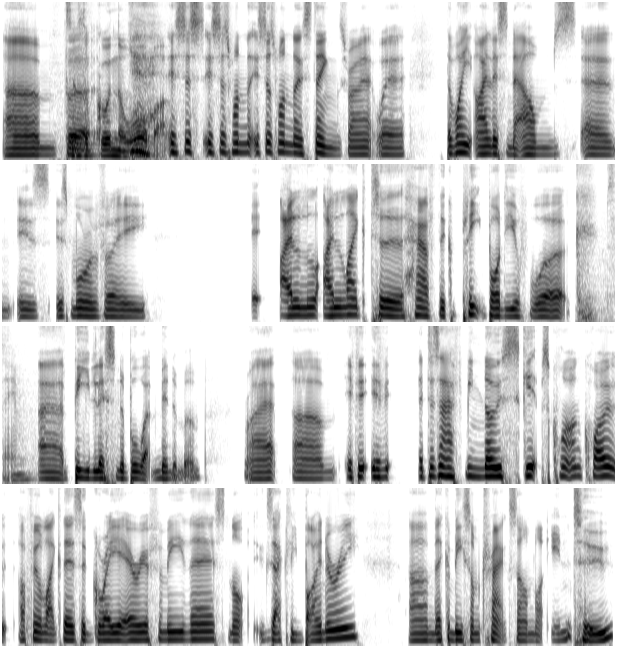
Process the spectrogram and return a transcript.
Um, but look good in the yeah, but it's just it's just one it's just one of those things, right? Where the way I listen to albums um, is is more of a I, I like to have the complete body of work same. uh, be listenable at minimum, right? Um, if it, if it, it doesn't have to be no skips, quote unquote, I feel like there's a grey area for me there. It's not exactly binary. Um, there could be some tracks I'm not into.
